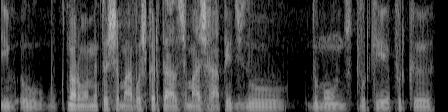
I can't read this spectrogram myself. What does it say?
e o, o, que normalmente eu chamava os cartazes mais rápidos do, do mundo. Porquê? Porque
